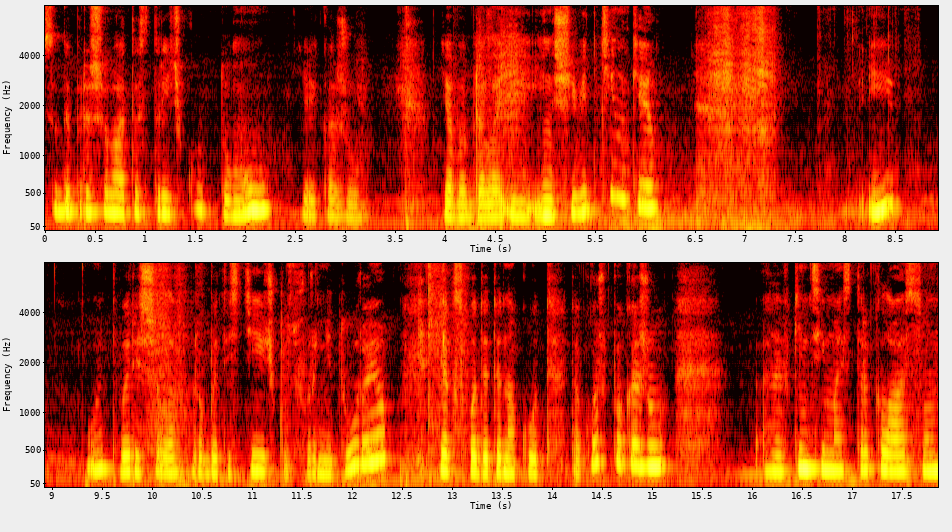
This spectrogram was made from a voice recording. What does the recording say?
сюди пришивати стрічку, тому я й кажу, я вибрала і інші відтінки, і от вирішила робити стієчку з фурнітурою. Як сходити на кут, також покажу в кінці майстер-класу.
